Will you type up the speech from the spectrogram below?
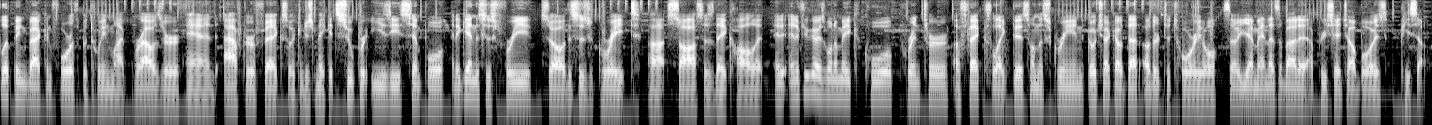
flipping back and forth between my browser and After Effects so I can just make it super easy, simple. And again, this is free, so this is great uh, sauce as they call it. And, and if you guys want to make cool printer effects like this on the screen, go check out that other tutorial. So yeah, man, that's about it. I appreciate y'all boys. Peace out.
